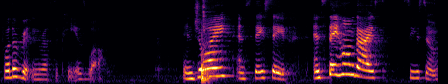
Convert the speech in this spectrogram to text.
for the written recipe as well. Enjoy and stay safe. And stay home, guys. See you soon.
